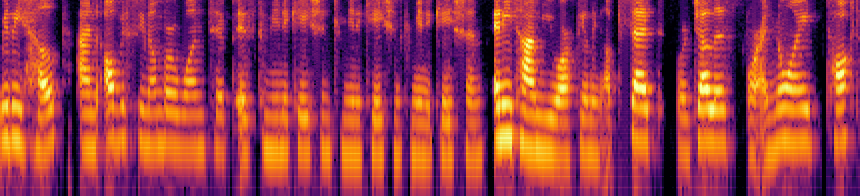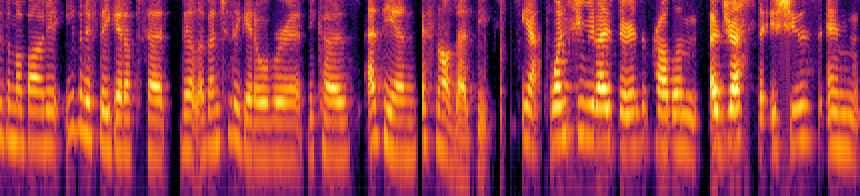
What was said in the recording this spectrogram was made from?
really help. And obviously number one tip is communication communication communication. Anytime you are feeling upset or jealous or annoyed talk to them about it. Even if they get upset they'll eventually get over it because at the end it's not that deep. Yeah once you realize there is a problem address the issues and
